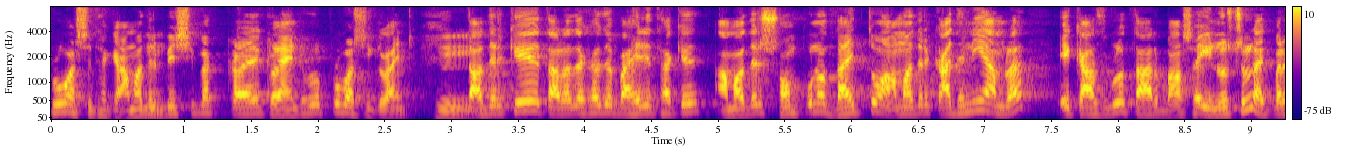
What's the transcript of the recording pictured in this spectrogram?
প্রবাসী থাকে। আমাদের বেশিরভাগ ক্লায়েন্ট হলো প্রবাসী ক্লায়েন্ট তাদেরকে তারা দেখা যায় বাইরে থাকে। আমাদের সম্পূর্ণ দায়িত্ব আমাদের কাঁধে নিয়ে আমরা এই কাজগুলো তার বাসায় ইনস্টল একবার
